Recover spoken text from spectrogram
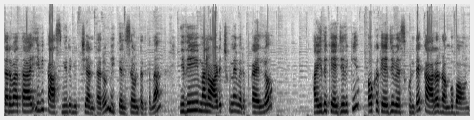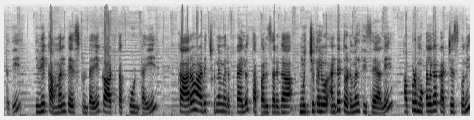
తర్వాత ఇవి కాశ్మీరీ మిర్చి అంటారు. మీకు తెలిసే ఉంటుంది కదా. ఇది మనం ఆడించుకునే మిరపకాయల్లో ఐదు కేజీలకి ఒక కేజీ వేసుకుంటే కారం రంగు బాగుంటుంది. ఇవి కమ్మని టేస్ట్ ఉంటాయి ఘాటు తక్కువ ఉంటాయి. కారం ఆడించుకునే మిరపకాయలు తప్పనిసరిగా ముచ్చుకలు అంటే తొడుమలు తీసేయాలి. అప్పుడు ముక్కలుగా కట్ చేసుకుని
